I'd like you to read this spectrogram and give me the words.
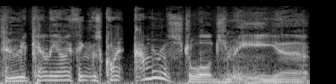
Henry Kelly, I think, was quite amorous towards me. He, uh,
